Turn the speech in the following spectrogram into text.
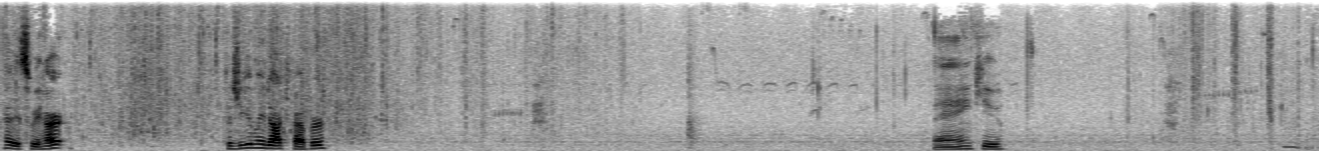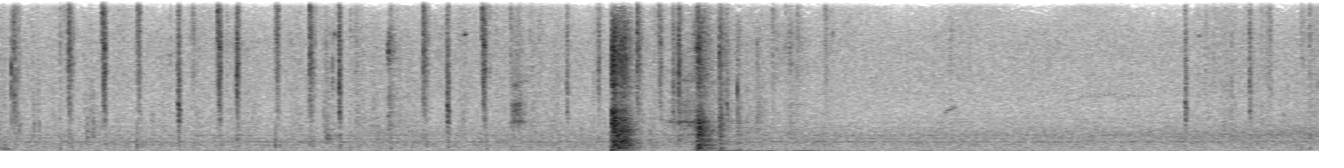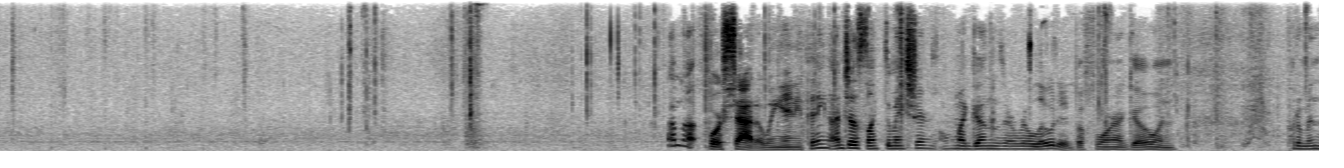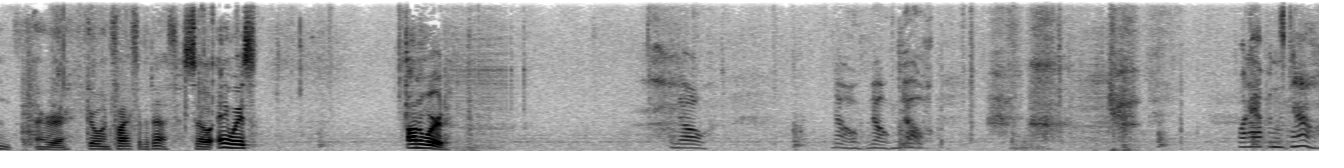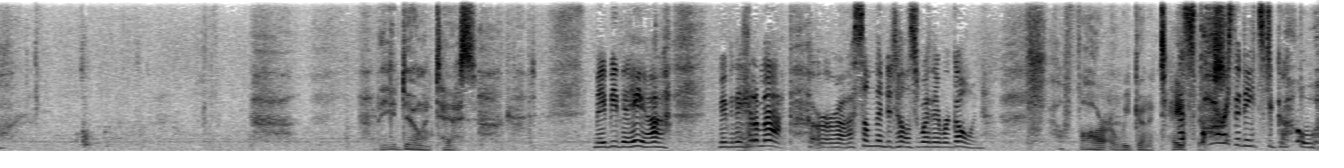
Hey, sweetheart. Could you give me a Dr. Pepper? Thank you. I'm not foreshadowing anything. I just like to make sure all my guns are reloaded before I go and put them in, or go and fight for the death. So, anyways, onward. No. No, no, no. What happens now? What are you doing, Tess? Maybe they, uh, maybe they had a map or uh, something to tell us where they were going. How far are we gonna take As this? far as it needs to go.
